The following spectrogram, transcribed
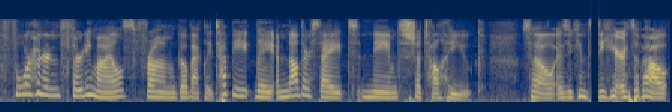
Four hundred and thirty miles from Göbekli Tepe lay another site named Çatalhöyük. So as you can see here, it's about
